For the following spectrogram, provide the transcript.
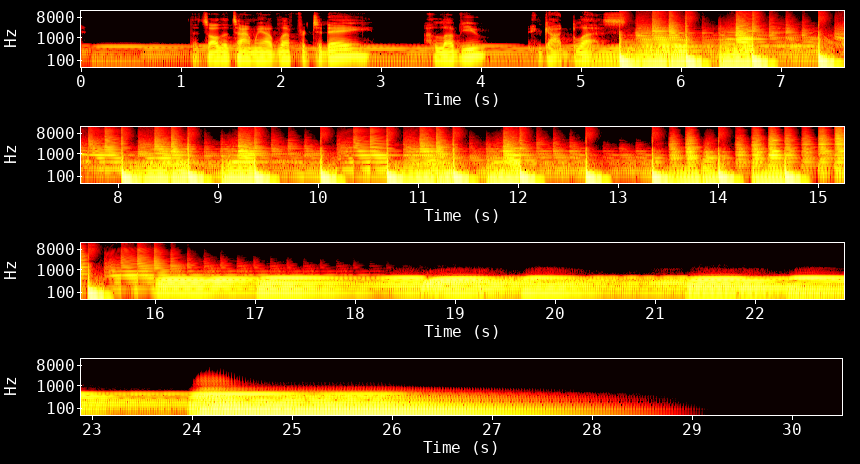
That's all the time we have left for today. I love you and God bless.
